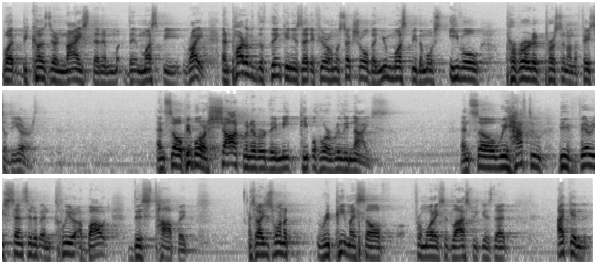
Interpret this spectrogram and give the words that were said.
but because they're nice, then it, it, must be right. And part of the thinking is that if you're homosexual, then you must be the most evil, perverted person on the face of the earth. And so people are shocked whenever they meet people who are really nice. And so we have to be very sensitive and clear about this topic. And so I just want to repeat myself from what I said last week is that I can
